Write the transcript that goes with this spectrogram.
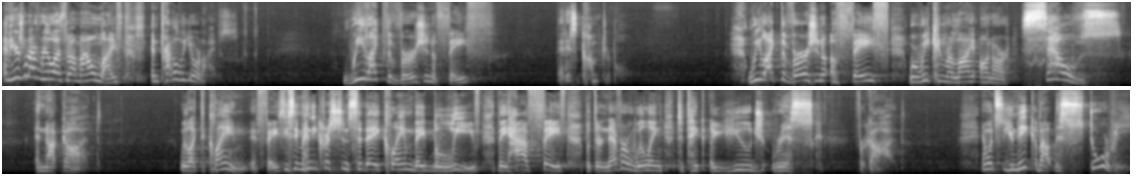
And here's what I've realized about my own life and probably your lives. We like the version of faith that is comfortable. We like the version of faith where we can rely on ourselves and not God. We like to claim it faith. You see, many Christians today claim they believe, they have faith, but they're never willing to take a huge risk for God. And what's unique about this story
